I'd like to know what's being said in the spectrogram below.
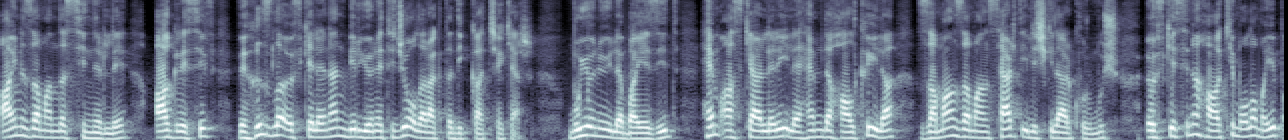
aynı zamanda sinirli, agresif ve hızla öfkelenen bir yönetici olarak da dikkat çeker. Bu yönüyle Bayezid hem askerleriyle hem de halkıyla zaman zaman sert ilişkiler kurmuş, öfkesine hakim olamayıp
